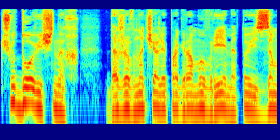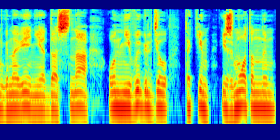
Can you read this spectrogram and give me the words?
чудовищных, даже в начале программы «Время», то есть за мгновение до сна, он не выглядел таким измотанным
